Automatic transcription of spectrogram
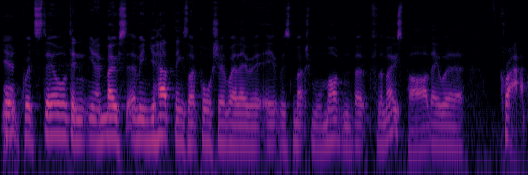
Yeah. awkward still. Didn't you know most? I mean, you had things like Porsche where they were it was much more modern, but for the most part, they were crap.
